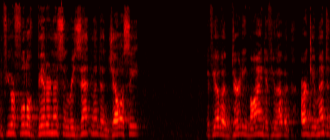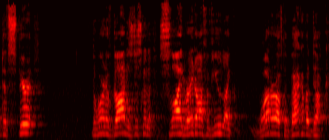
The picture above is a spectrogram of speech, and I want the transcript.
If you're full of bitterness and resentment and jealousy, if you have a dirty mind, if you have an argumentative spirit, the Word of God is just going to slide right off of you like water off the back of a duck.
